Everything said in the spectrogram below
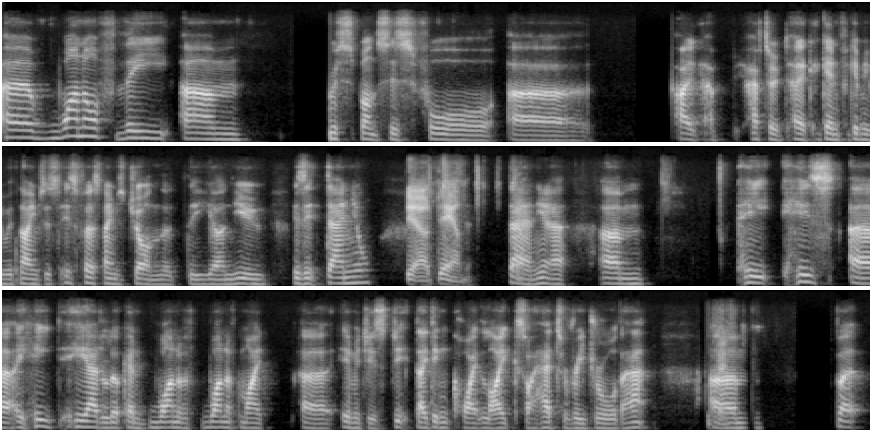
uh one of the um responses for uh I, I have to again forgive me with names. His, his first name's John. The the uh, new is it Daniel? Yeah, Dan. Dan. Yeah. Um, he his uh, he he had a look and one of one of my uh, images they didn't quite like, so I had to redraw that. Okay. Um, but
